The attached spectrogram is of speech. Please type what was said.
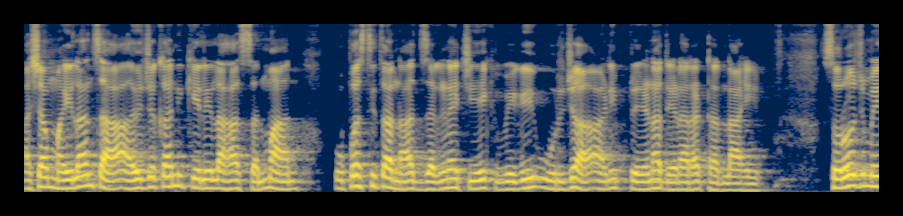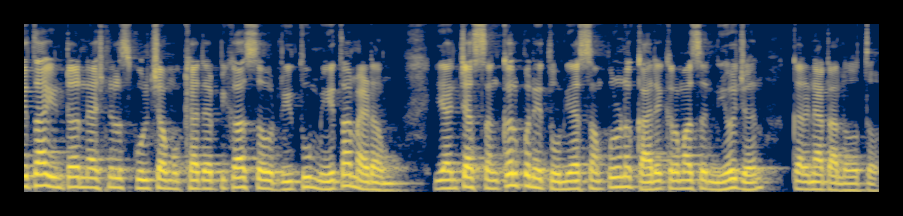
अशा महिलांचा आयोजकांनी केलेला हा सन्मान उपस्थितांना जगण्याची एक वेगळी ऊर्जा आणि प्रेरणा देणारा ठरला आहे. सरोज मेहता इंटरनॅशनल स्कूलच्या मुख्याध्यापिका सौ रितू मेहता मॅडम यांच्या संकल्पनेतून या संपूर्ण कार्यक्रमाचं नियोजन करण्यात आलं होतं.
